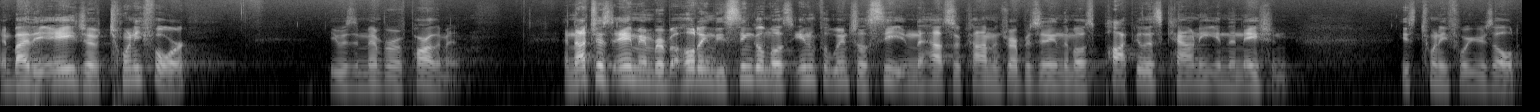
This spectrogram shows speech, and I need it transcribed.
And by the age of 24, he was a member of parliament. And not just a member, but holding the single most influential seat in the House of Commons, representing the most populous county in the nation. He's 24 years old.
